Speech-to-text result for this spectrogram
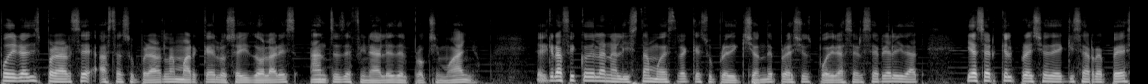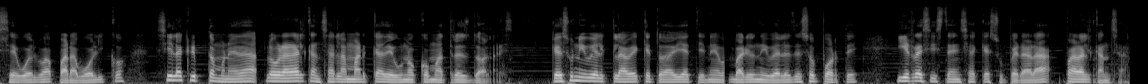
podría dispararse hasta superar la marca de los 6 dólares antes de finales del próximo año. El gráfico del analista muestra que su predicción de precios podría hacerse realidad y hacer que el precio de XRP se vuelva parabólico si la criptomoneda lograra alcanzar la marca de 1,3 dólares que es un nivel clave que todavía tiene varios niveles de soporte y resistencia que superará para alcanzar.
